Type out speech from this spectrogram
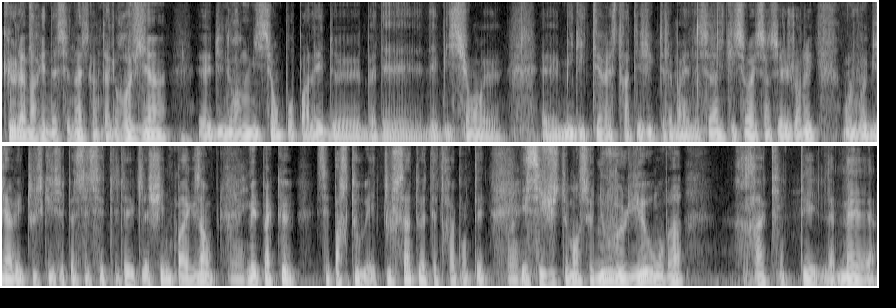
que la Marine nationale, quand elle revient euh, d'une grande mission, pour parler de, bah, des, missions euh, euh, militaires et stratégiques de la Marine nationale, qui sont essentielles aujourd'hui. On le voit bien avec tout ce qui s'est passé cet été avec la Chine, par exemple. Mais pas que, c'est partout. Et tout ça doit être raconté. Et c'est justement ce nouveau lieu où on va raconter la mer.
